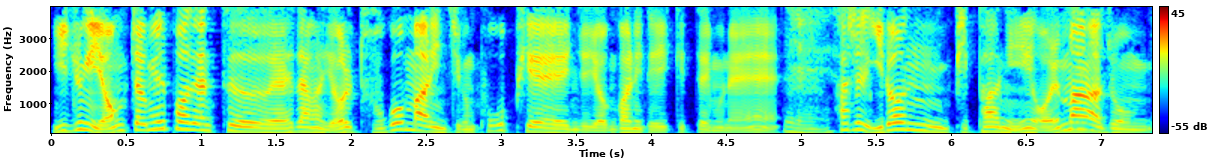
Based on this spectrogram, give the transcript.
이 중에 0.1%에 해당하는 12곳만이 지금 폭우 피해에 이제 연관이 돼 있기 때문에 네. 사실 이런 비판이 얼마나 네. 좀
